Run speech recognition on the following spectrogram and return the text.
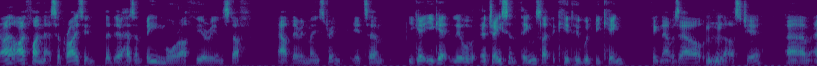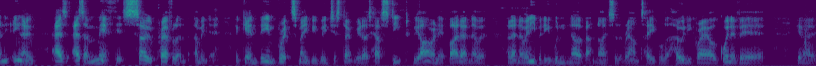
I, I find that surprising that there hasn't been more Arthurian stuff out there in mainstream. It's um, you get you get little adjacent things like the kid who would be king. I think that was out mm-hmm. last year, um, and you know, mm-hmm. as as a myth, it's so prevalent. I mean, again, being Brits, maybe we just don't realise how steeped we are in it. But I don't know. I don't know anybody who wouldn't know about Knights of the Round Table, the Holy Grail, Guinevere, you know,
